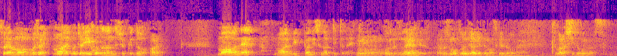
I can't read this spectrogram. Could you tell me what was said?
それはもうもちろん、まあ、もちろんいいことなんでしょうけど、はい。はいまあね、まあ立派に育っていただいて、うんこういうことなんだけど。私も存じ上げてますけどはい素晴らしいと思います。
